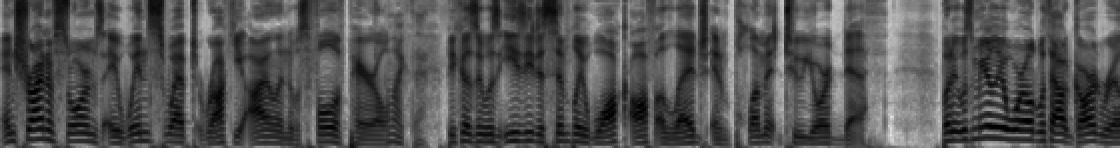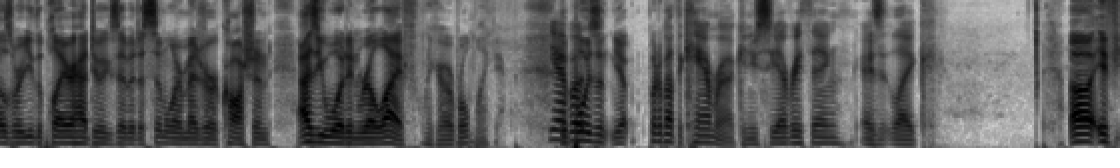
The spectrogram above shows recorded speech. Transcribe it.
In Shrine of Storms, a windswept, rocky island was full of peril I like that. Because it was easy to simply walk off a ledge and plummet to your death. But it was merely a world without guardrails where you, the player, had to exhibit a similar measure of caution as you would in real life, like a role playing game. Yeah, the but poison. Yep. what about the camera? Can you see everything? Is it like? Uh, if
